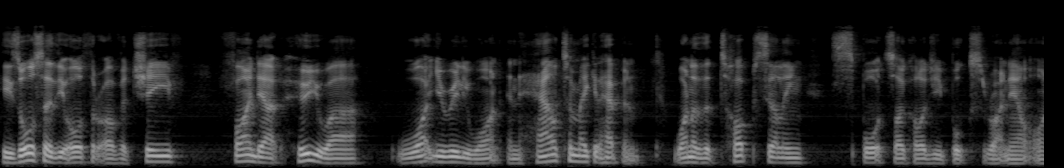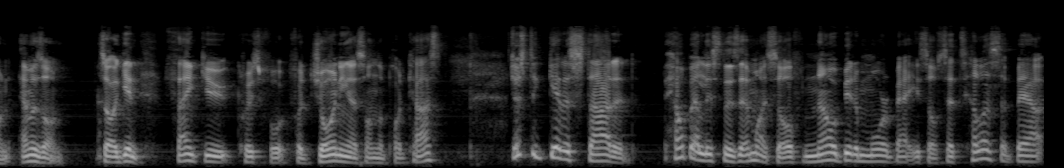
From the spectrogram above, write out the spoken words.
He's also the author of Achieve, Find Out Who You Are, What You Really Want, and How to Make It Happen, one of the top selling sports psychology books right now on Amazon. So, again, thank you, Chris, for, for joining us on the podcast. Just to get us started, help our listeners and myself know a bit more about yourself. So, tell us about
